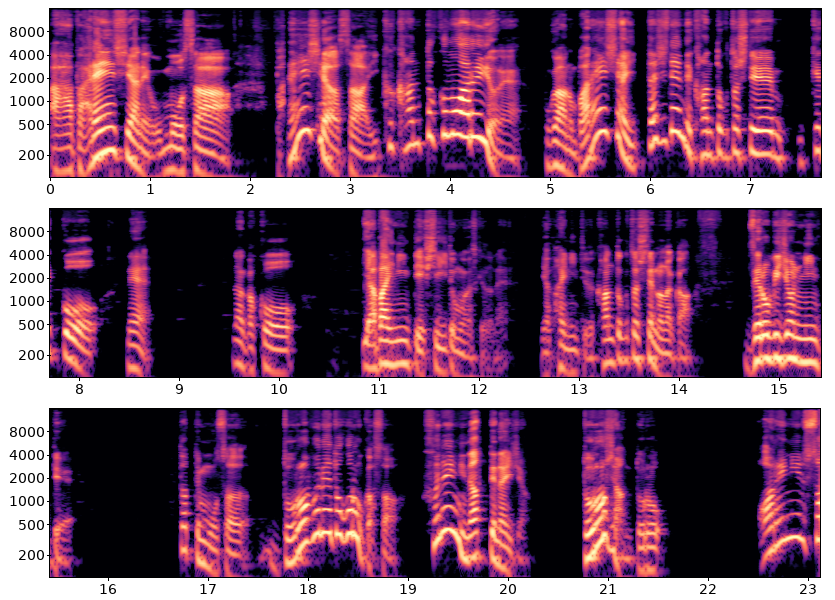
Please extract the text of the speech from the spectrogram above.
あー、バレンシアね、もうさ、バレンシアはさ、行く監督も悪いよね。僕は、あの、バレンシア行った時点で監督として結構ね、なんかこう、やばい認定していいと思いますけどね。やばい認定で、監督としてのなんか、ゼロビジョン認定。だってもうさ、泥船どころかさ、船になってないじゃん。泥じゃん、泥。あれにさ、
